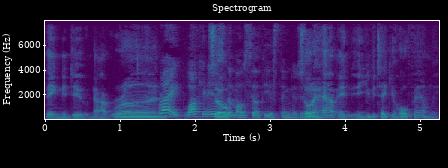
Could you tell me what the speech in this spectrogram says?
thing to do, not run, Right. Walking is the most healthiest thing to do. so to have, and, and you could take your whole family,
